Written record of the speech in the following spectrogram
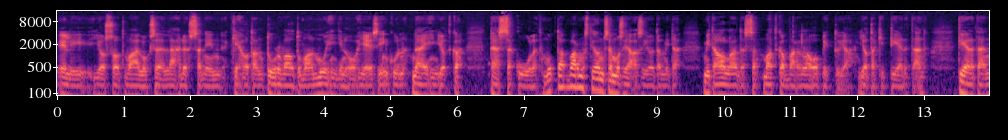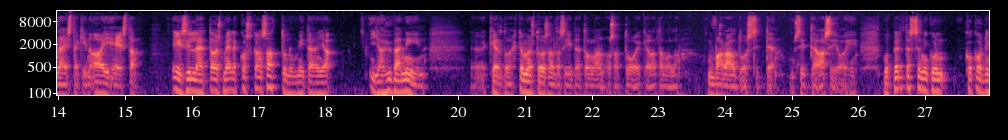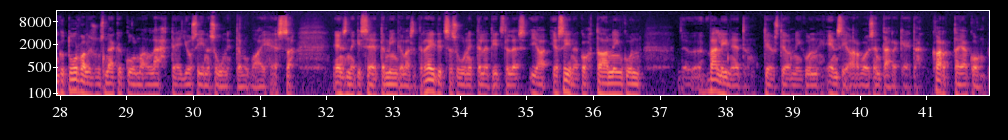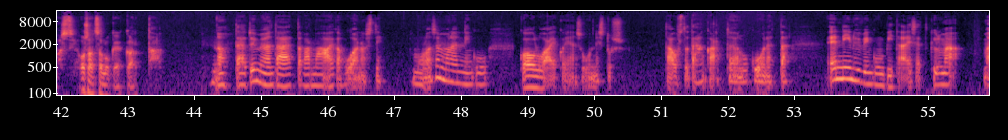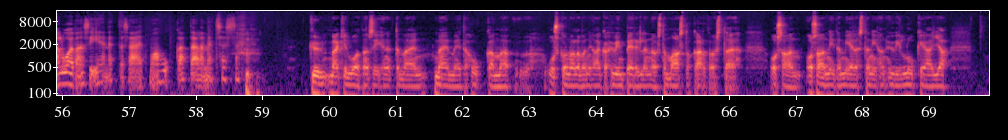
Eli jos olet vaellukselle lähdössä, niin kehotan turvautumaan muihinkin ohjeisiin kuin näihin, jotka tässä kuulet. Mutta varmasti on semmoisia asioita, mitä, mitä ollaan tässä matkan varrella opittu ja jotakin tiedetään, tiedetään näistäkin aiheista. Ei sillä, että olisi meille koskaan sattunut mitään ja, ja hyvä niin. Kertoo ehkä myös toisaalta siitä, että ollaan osattu oikealla tavalla varautua sitten, sitten asioihin. Mutta periaatteessa niin kun koko niin kuin turvallisuusnäkökulma lähtee jo siinä suunnitteluvaiheessa. Ensinnäkin se, että minkälaiset reitit sä suunnittelet itsellesi ja, ja siinä kohtaa niin kuin välineet tietysti on niin kuin ensiarvoisen tärkeitä. Kartta ja kompassi. Osaat sä lukea karttaa? No, täytyy myöntää, että varmaan aika huonosti. Mulla on semmoinen niin kouluaikojen suunnistus tausta tähän karttojen lukuun, että en niin hyvin kuin pitäisi. Että kyllä mä, mä luotan siihen, että sä et mua hukkaa täällä metsässä. kyllä mäkin luotan siihen, että mä en, mä en meitä hukkaa. Mä uskon olevani aika hyvin perille noista maastokartoista ja osaan, osaan niitä mielestäni ihan hyvin lukea. Ja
